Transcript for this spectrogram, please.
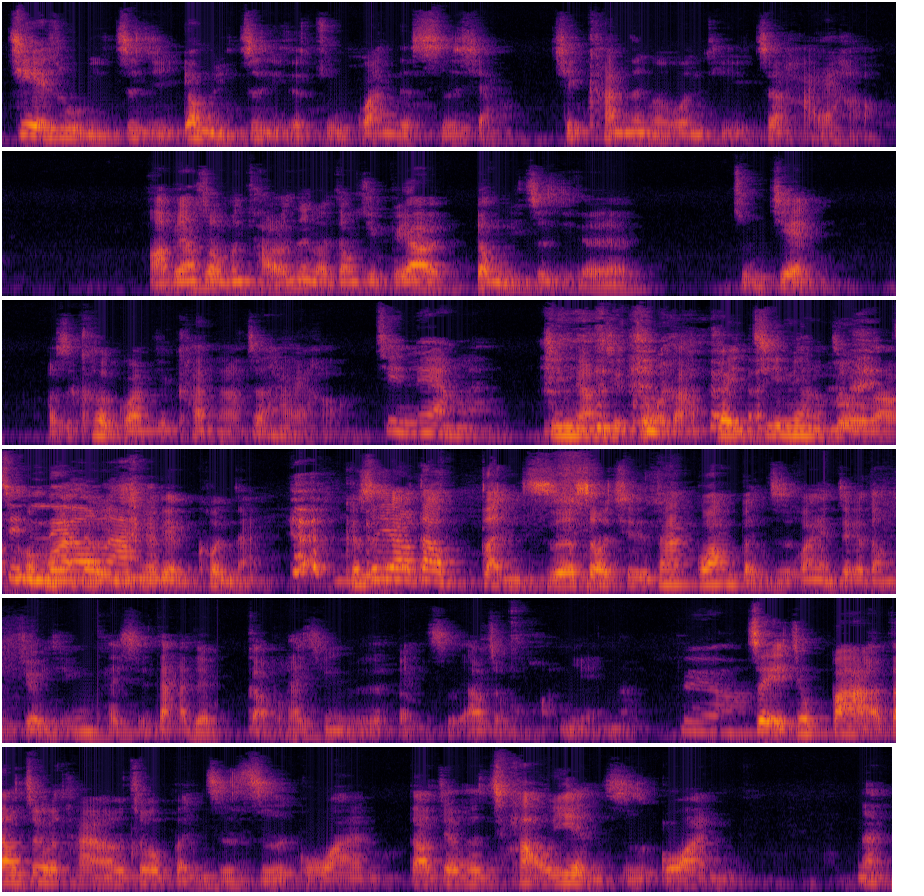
介入你自己，用你自己的主观的思想去看任何问题，这还好啊。比方说，我们讨论任何东西，不要用你自己的主见，而是客观去看它，这还好。尽量啊，尽量去做到，可以尽量做到，恐怕都已经有点困难。可是要到本质的时候，其实他光本质还原这个东西就已经开始，大家就搞不太清楚这本质要怎么还原了。对啊，这也就罢了。到最后，他要做本质直观，到最后是超验直观，那。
